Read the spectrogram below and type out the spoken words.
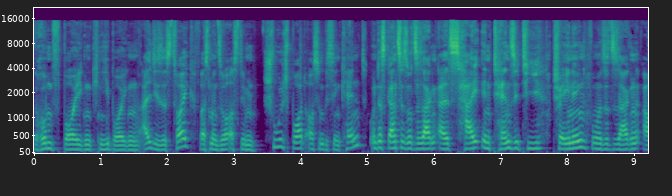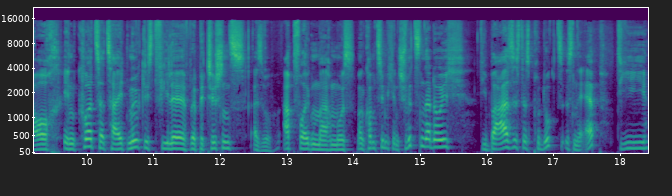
Rumpfbeugen, Kniebeugen, all dieses Zeug, was man so aus dem Schulsport auch so ein bisschen kennt. Und das Ganze sozusagen als High-Intensity-Training, wo man sozusagen auch in kurzer Zeit möglichst viele Repetitions, also Abfolgen machen muss. Man kommt ziemlich ins Schwitzen dadurch. Die Basis des Produkts ist eine App, die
